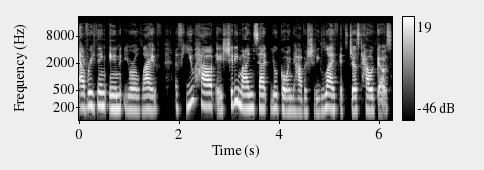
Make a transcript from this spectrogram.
everything in your life. If you have a shitty mindset, you're going to have a shitty life. It's just how it goes.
